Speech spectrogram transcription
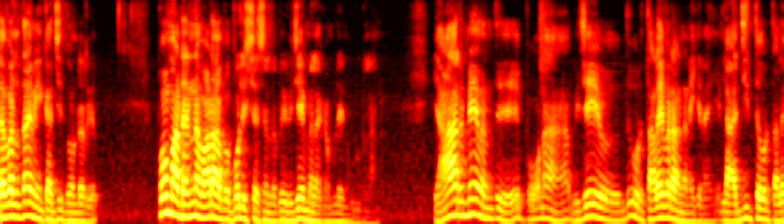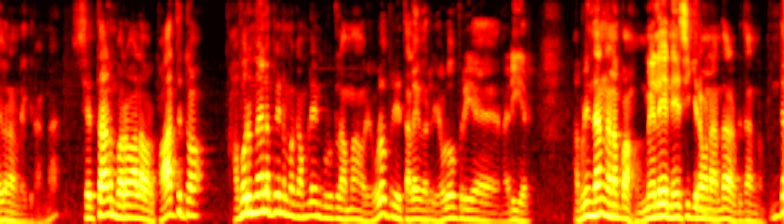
லெவல் தான் இவங்க கட்சி தொண்டர்கள் போக என்ன வாடா அப்போ போலீஸ் ஸ்டேஷனில் போய் விஜய் மேலே கம்ப்ளைண்ட் கொடுக்கலாம் யாருமே வந்து போனால் விஜய் வந்து ஒரு தலைவராக நினைக்கிறாங்க. இல்லை அஜித்தை ஒரு தலைவராக நினைக்கிறாங்கன்னா செத்தாலும் பரவாயில்ல அவர் பார்த்துட்டோம். அவர் மேலே போய் நம்ம கம்ப்ளைண்ட் கொடுக்கலாமா? அவர் எவ்வளோ பெரிய தலைவர் எவ்வளோ பெரிய நடிகர் அப்படின்னு தான் நினப்பான். உண்மையிலேயே நேசிக்கிறவனாக இருந்தால் அப்படி தான் இந்த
